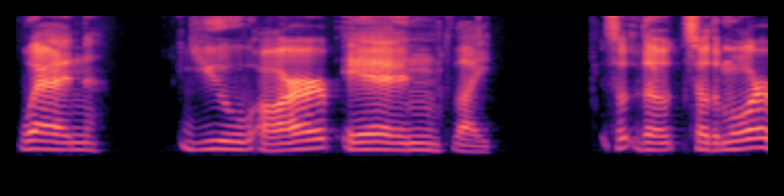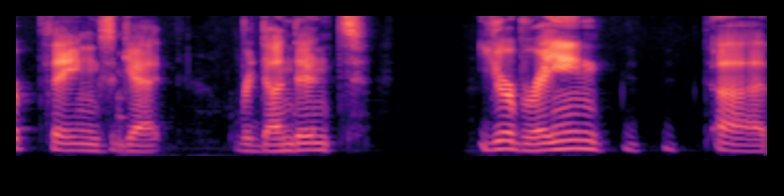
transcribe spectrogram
when you are in like so the so the more things get redundant, your brain uh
